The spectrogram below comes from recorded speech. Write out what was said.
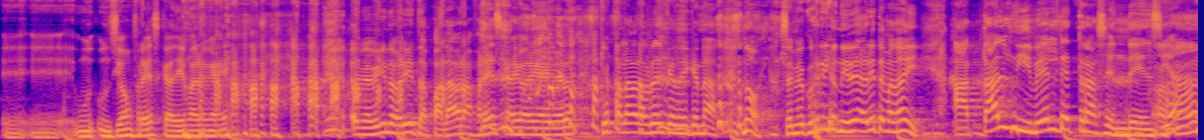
eh, eh, unción fresca, dijo me vino ahorita, palabra fresca, ¿Qué palabra fresca? No nada. No, se me ocurrió una idea ahorita, ahí. A tal nivel de trascendencia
